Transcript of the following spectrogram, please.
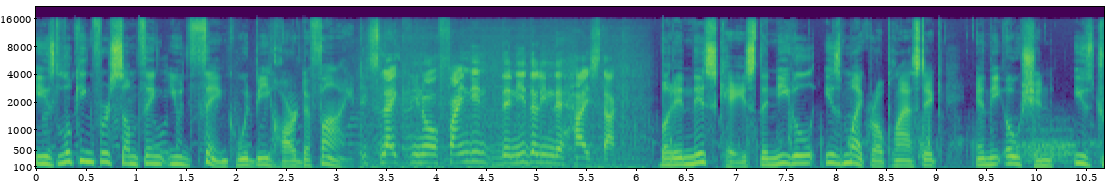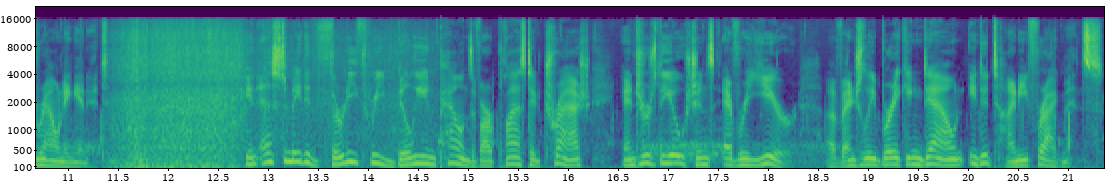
Is looking for something you'd think would be hard to find. It's like, you know, finding the needle in the haystack. But in this case, the needle is microplastic and the ocean is drowning in it. An estimated 33 billion pounds of our plastic trash enters the oceans every year, eventually breaking down into tiny fragments.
